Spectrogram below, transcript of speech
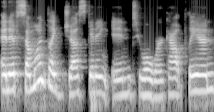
and if someone's like just getting into a workout plan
